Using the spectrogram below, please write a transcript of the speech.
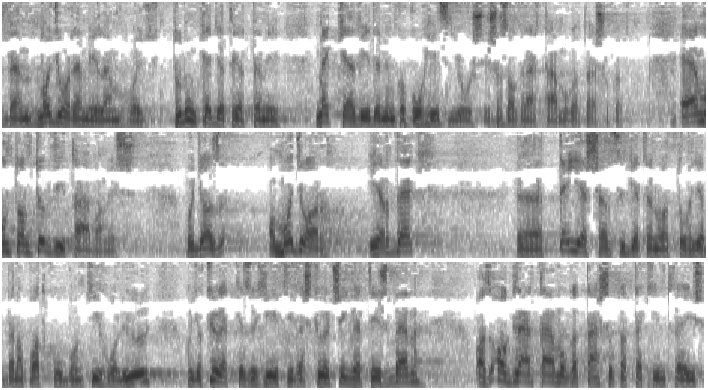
ebben nagyon remélem, hogy tudunk egyetérteni, meg kell védenünk a kohéziós és az agrártámogatásokat. Elmondtam több vitában is, hogy az, a magyar érdek eh, teljesen független attól, hogy ebben a patkóban ki hol ül, hogy a következő 7 éves költségvetésben az agrártámogatásokat tekintve is,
